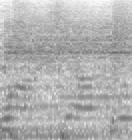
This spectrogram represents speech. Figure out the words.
watch out.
